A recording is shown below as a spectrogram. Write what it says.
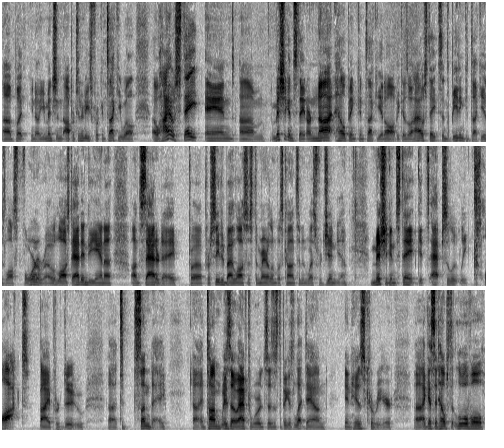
Uh, but you know, you mentioned opportunities for Kentucky. Well, Ohio State and um, Michigan State are not helping Kentucky at all because Ohio State, since beating Kentucky, has lost four in a row. Lost at Indiana on Saturday, preceded by losses to Maryland, Wisconsin, and West Virginia. Michigan State gets absolutely clocked by Purdue uh, to Sunday. Uh, and Tom Izzo afterwards says it's the biggest letdown in his career. Uh, I guess it helps that Louisville,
